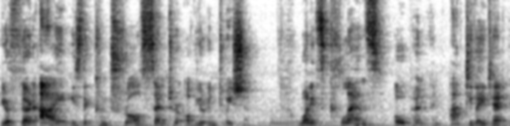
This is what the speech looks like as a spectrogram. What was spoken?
Your third eye is the control center of your intuition. When it's cleansed, open, and activated,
